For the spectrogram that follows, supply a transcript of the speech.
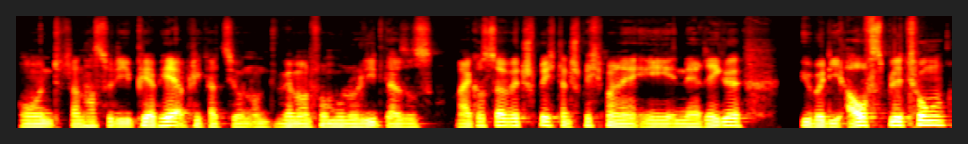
und dann hast du die PHP-Applikation. Und wenn man von Monolith versus Microservice spricht, dann spricht man ja eh in der Regel über die Aufsplittung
